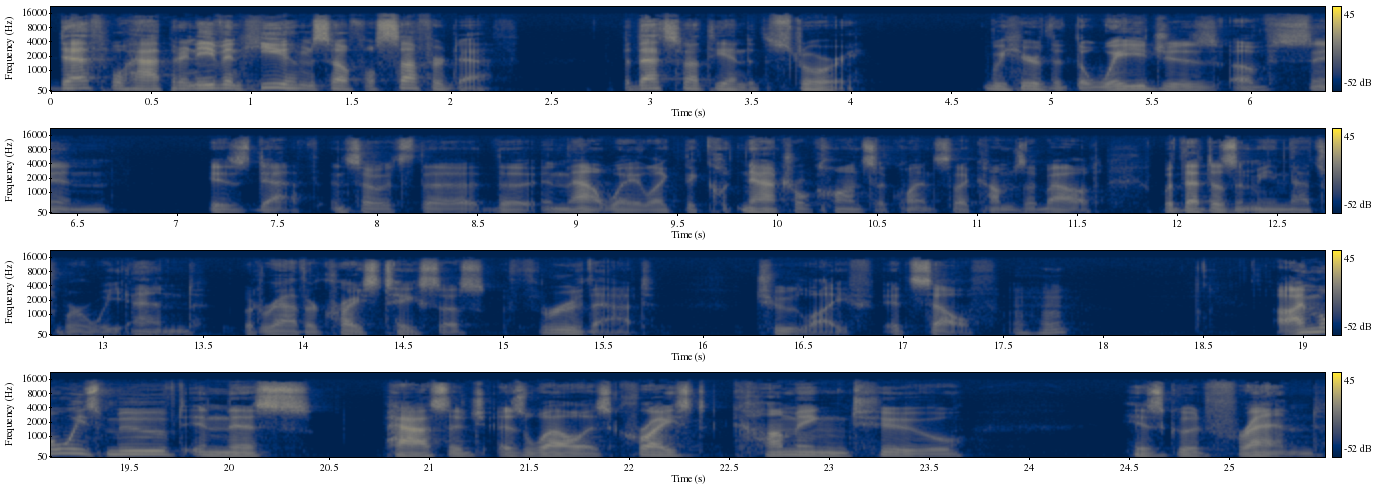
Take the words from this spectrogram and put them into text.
death will happen, and even he himself will suffer death. But that's not the end of the story. we hear that the wages of sin is death. And so it's the the in that way like the natural consequence that comes about. But that doesn't mean that's where we end. But rather christ takes us through that to life itself. Mm-hmm. I'm always moved in this passage as well as christ coming to his good friend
